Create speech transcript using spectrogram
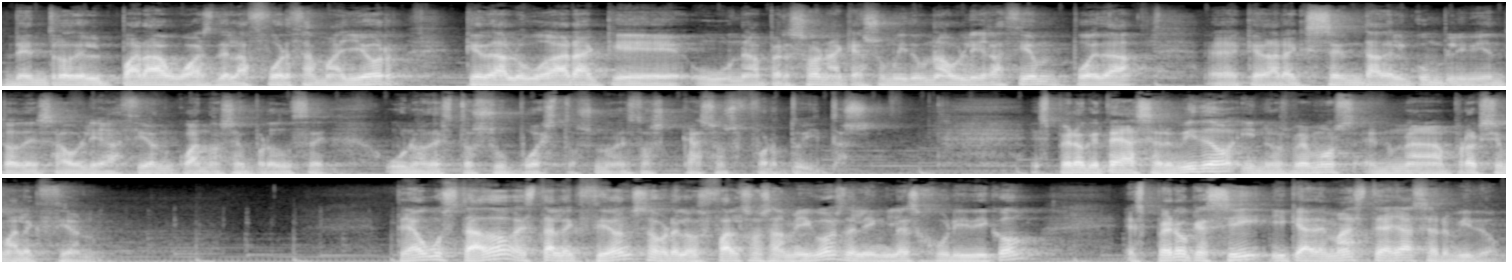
dentro del paraguas de la fuerza mayor que da lugar a que una persona que ha asumido una obligación pueda eh, quedar exenta del cumplimiento de esa obligación cuando se produce uno de estos supuestos, uno de estos casos fortuitos. Espero que te haya servido y nos vemos en una próxima lección. ¿Te ha gustado esta lección sobre los falsos amigos del inglés jurídico? Espero que sí y que además te haya servido.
